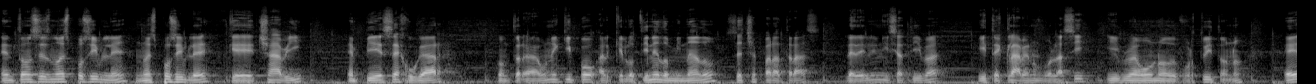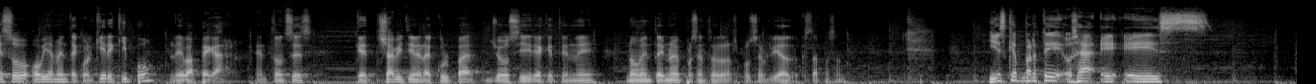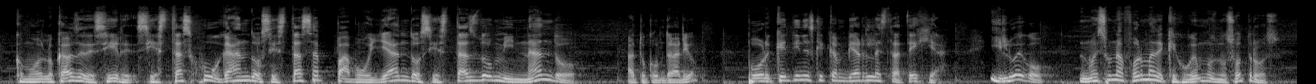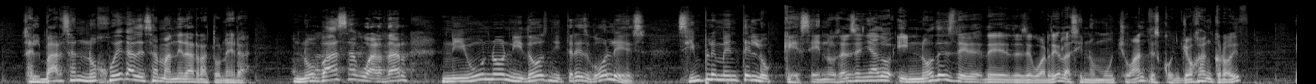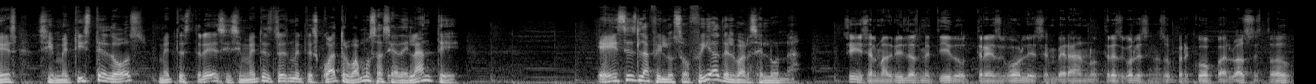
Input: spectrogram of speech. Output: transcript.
Entonces no es posible, no es posible que Xavi empiece a jugar contra un equipo al que lo tiene dominado, se eche para atrás, le dé la iniciativa y te claven un gol así y luego uno de fortuito, ¿no? Eso obviamente a cualquier equipo le va a pegar. Entonces, que Xavi tiene la culpa, yo sí diría que tiene 99% de la responsabilidad de lo que está pasando. Y es que aparte, o sea, e, es como lo acabas de decir, si estás jugando, si estás apabullando, si estás dominando a tu contrario, ¿por qué tienes que cambiar la estrategia? Y luego, no es una forma de que juguemos nosotros. O sea, el Barça no juega de esa manera ratonera. No vas a guardar ni uno, ni dos, ni tres goles. Simplemente lo que se nos ha enseñado, y no desde, desde Guardiola, sino mucho antes con Johan Cruyff, es si metiste dos, metes tres, y si metes tres, metes cuatro, vamos hacia adelante. Esa es la filosofía del Barcelona. Sí, si al Madrid le has metido tres goles en verano, tres goles en la Supercopa, lo has estado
